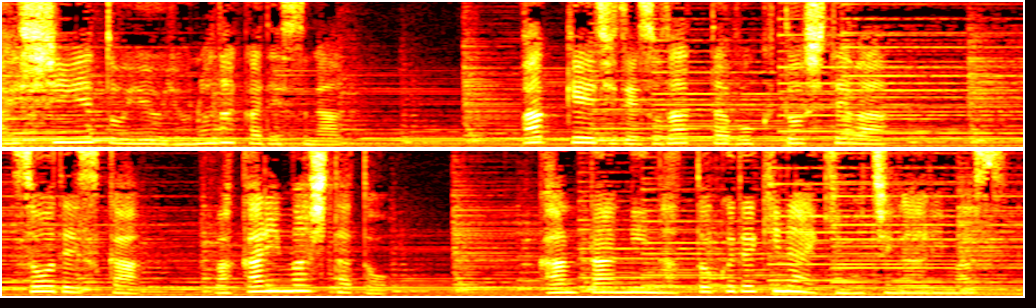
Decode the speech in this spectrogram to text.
配信へという世の中ですがパッケージで育った僕としてはそうですかわかりましたと簡単に納得できない気持ちがあります。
